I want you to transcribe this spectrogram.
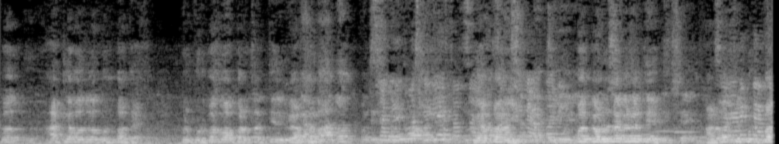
तो आतल्या बाजूला फुटपाथ आहे. पण फुटपाथ वापरतात ते व्यापारी. भागात सगळे बसलेले असतात, व्यापारी. व्यापारी. फुटपाथ काढून टाकणार ते. अनवाची फुटपाथ.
